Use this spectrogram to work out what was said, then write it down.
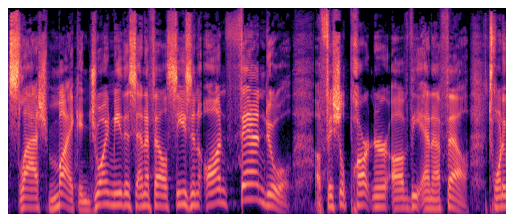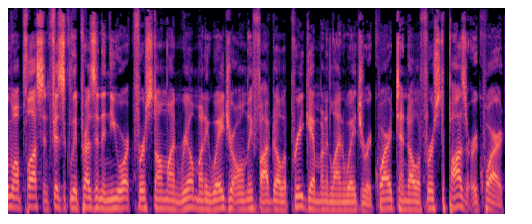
slash Mike, and join me this NFL season on FanDuel, official partner of the NFL. 21 plus and physically present in New York, first online real money wager only, $5 pregame money line wager required, $10 first deposit required.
